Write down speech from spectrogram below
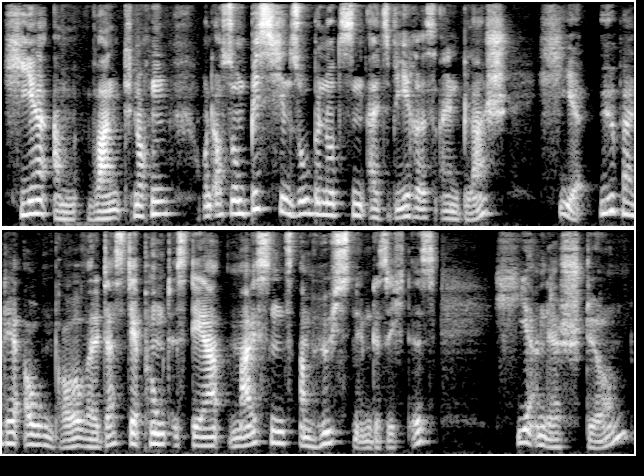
hier am Wangenknochen und auch so ein bisschen so benutzen, als wäre es ein Blush. Hier über der Augenbraue, weil das der Punkt ist, der meistens am höchsten im Gesicht ist. Hier an der Stirn.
